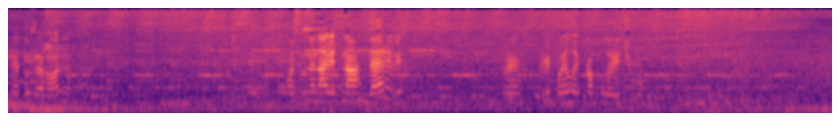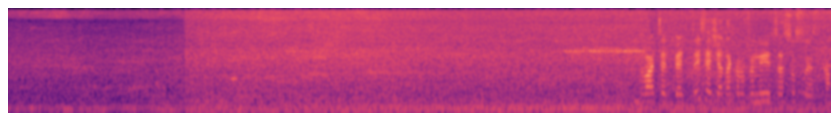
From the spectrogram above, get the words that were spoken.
Не дуже гарно. Ось вони навіть на дереві прикріпили капличку. Двадцять п'ять тисяч, я так розумію, це сосиска.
